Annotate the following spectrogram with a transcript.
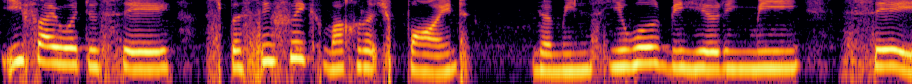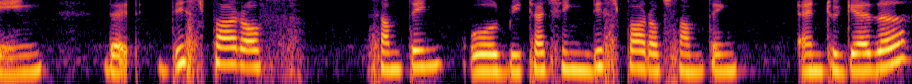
If I were to say specific makhraj point that means you will be hearing me saying that this part of something will be touching this part of something. And together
